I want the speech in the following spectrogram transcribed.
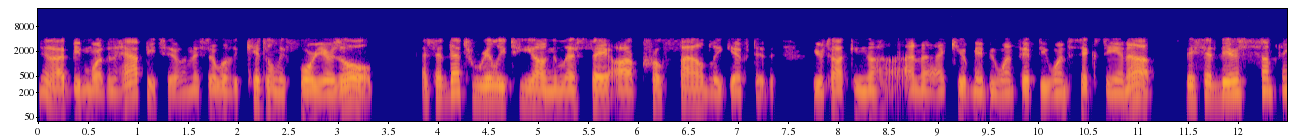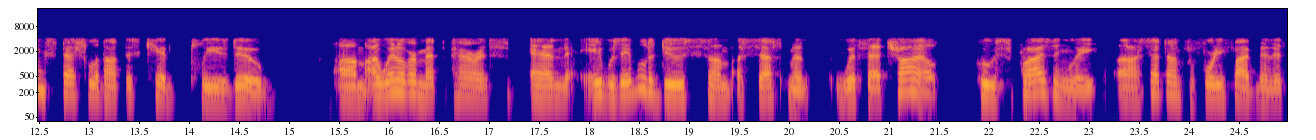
you know, I'd be more than happy to. And they said, well, the kid's only four years old. I said, that's really too young unless they are profoundly gifted. You're talking uh, an IQ of maybe 150, 160 and up. They said, there's something special about this kid, please do. Um, I went over, met the parents, and it was able to do some assessment with that child who surprisingly uh, sat down for 45 minutes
